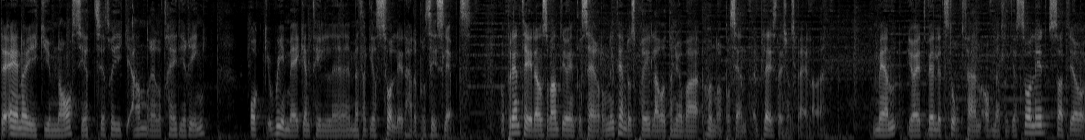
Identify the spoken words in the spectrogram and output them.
det är när jag gick i gymnasiet, jag tror jag gick i andra eller tredje ring. Och remaken till eh, Metal Gear Solid hade precis släppts. Och på den tiden så var inte jag intresserad av Nintendos prylar utan jag var 100% en Playstation-spelare. Men jag är ett väldigt stort fan av Metal Gear Solid så att jag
